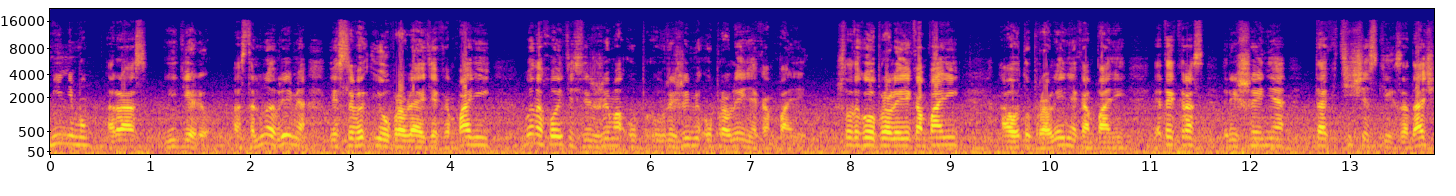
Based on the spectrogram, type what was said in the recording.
минимум раз в неделю. Остальное время, если вы и управляете компанией, вы находитесь в, режиме, в режиме управления компанией. Что такое управление компанией? А вот управление компанией – это как раз решение тактических задач,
